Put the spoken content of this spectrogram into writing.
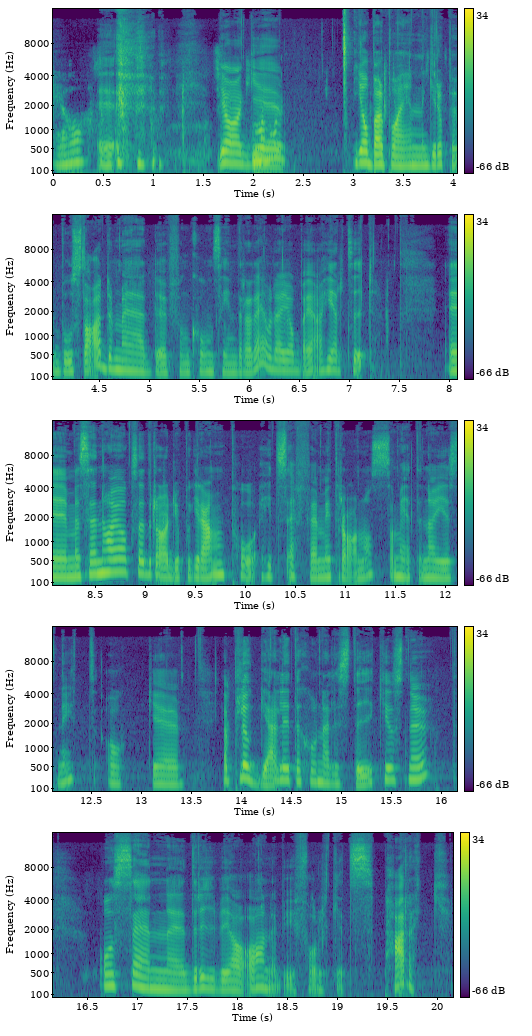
Ja. Eh, jag eh, jobbar på en gruppbostad med funktionshindrade och där jobbar jag heltid. Eh, men sen har jag också ett radioprogram på Hits FM i Tranås som heter Nöjesnytt och eh, jag pluggar lite journalistik just nu. Och sen eh, driver jag Aneby Folkets Park.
